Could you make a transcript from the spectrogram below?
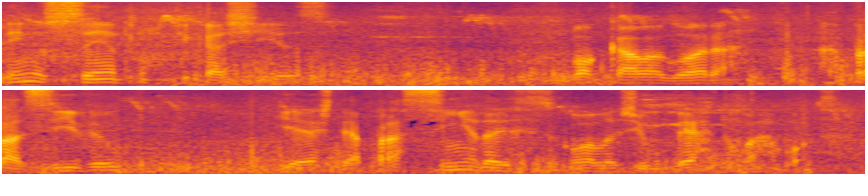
Bem no centro de Caxias, local agora aprazível. E esta é a pracinha da escola Gilberto Barbosa.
